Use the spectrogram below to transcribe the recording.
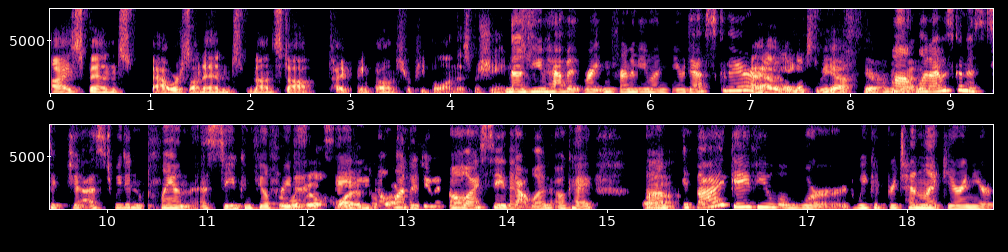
I spend hours on end nonstop typing poems for people on this machine. Now, do you have it right in front of you on your desk there? I have it right next to me. Yeah. Here. Well, what I was going to suggest, we didn't plan this, so you can feel free to say you don't want to do it. Oh, I see that one. Okay. Um, if I gave you a word, we could pretend like you're in your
